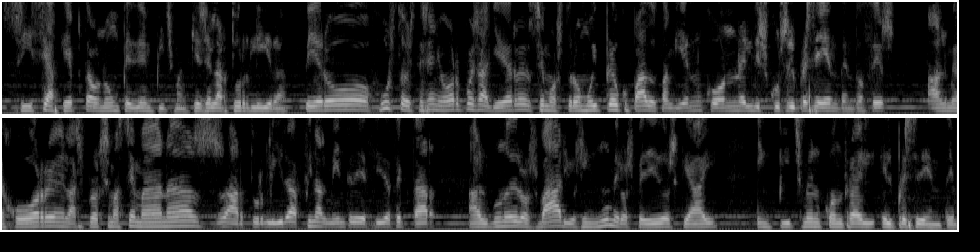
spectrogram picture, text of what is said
si se acepta o no un pedido de impeachment, que es el Artur Lira. Pero justo este señor, pues ayer se mostró muy preocupado también con el discurso del presidente. Entonces, a lo mejor en las próximas semanas Artur Lira finalmente decide aceptar alguno de los varios innúmeros pedidos que hay impeachment contra el, el presidente.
